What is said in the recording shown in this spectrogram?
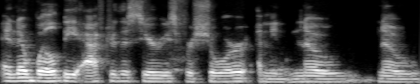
And there will be after the series for sure. I mean, no, no,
